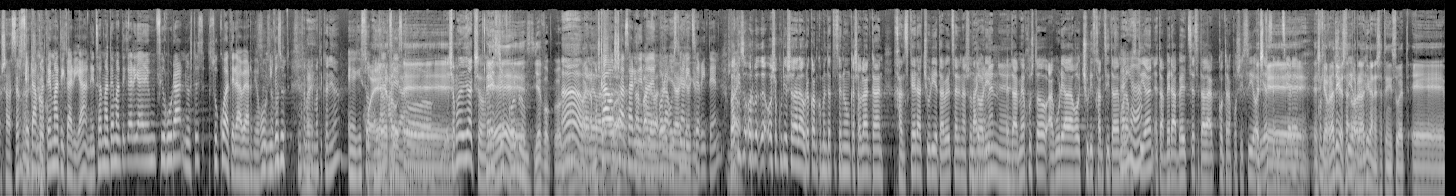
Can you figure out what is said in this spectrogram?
osea, zer Eta zer- matematikaria, netzat matematikariaren figura, ne ustez, zuku atera behar digu. Nik ez dut, Bai. matematikaria? e, gizo, eh, eh, Samuel Jackson? Ez, Jeff Goldblum. Jeff Goldblum. Ah, vale, vale. kaosa zari Ah, dena vale, vale, denbora guztian hitz egiten. Bakizu hor be- oso kurioso dela, aurrekoan komentatzen zenuen Casablancan, janskera, txuri eta beltzaren asunto Bai, hori, hemen, eh, eta hemen justo agurea dago txuriz jantzita denbora da. guztian, eta bera beltzez, eta da kontraposizio hori, Es ez, horregatik, kontraposizio hori. horregatik esaten dizuet, eh,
